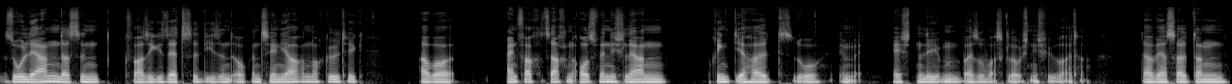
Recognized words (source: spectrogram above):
so lernen. Das sind quasi Gesetze, die sind auch in zehn Jahren noch gültig. Aber einfach Sachen auswendig lernen bringt dir halt so im echten Leben bei sowas, glaube ich, nicht viel weiter. Da wäre es halt dann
